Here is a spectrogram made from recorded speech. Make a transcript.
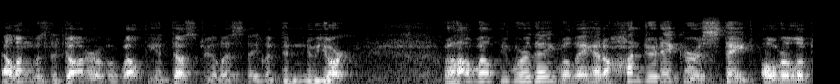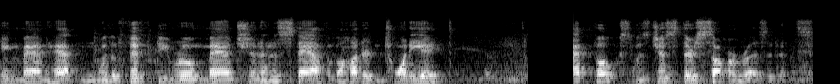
Ellin was the daughter of a wealthy industrialist. They lived in New York. Well, how wealthy were they? Well, they had a hundred acre estate overlooking Manhattan with a 50 room mansion and a staff of 128. That, folks, was just their summer residence.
